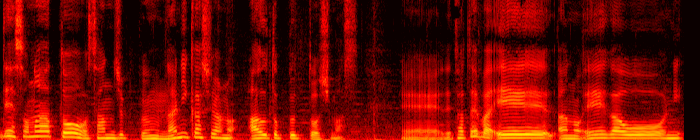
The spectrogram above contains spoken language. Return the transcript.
でその後30分何かしらのアウトプットをします、えー、で例えば、えー、あの映画をに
